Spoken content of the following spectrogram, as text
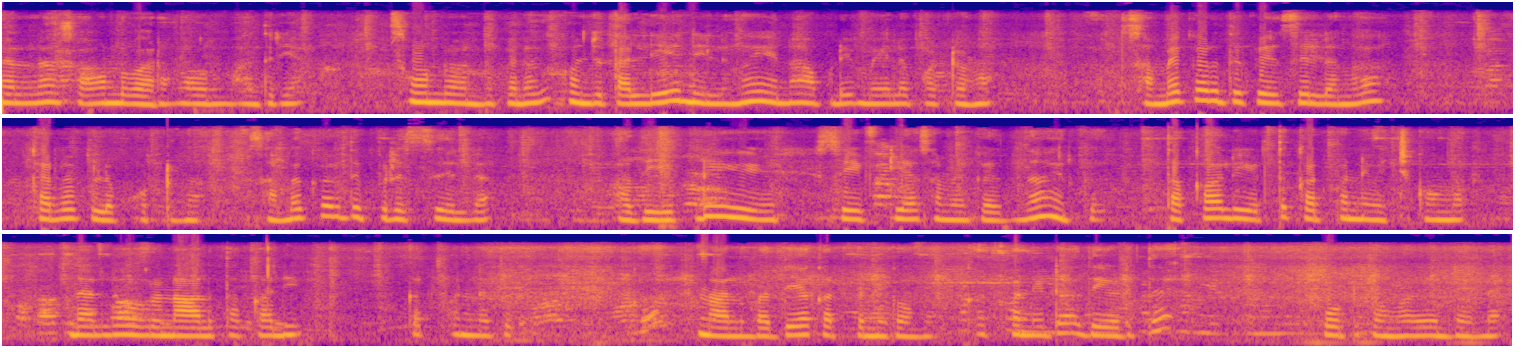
நல்லா சவுண்டு வரும் ஒரு மாதிரியாக சவுண்டு வந்த பிறகு கொஞ்சம் தள்ளியே நில்லுங்க. ஏன்னா அப்படியே மேலே பட்டணும். சமைக்கிறது பெருசு இல்லைங்க. கருவேப்பிலை போட்டுங்க. சமைக்கிறது பெருசு இல்லை. அது எப்படி சேஃப்டியாக சமைக்கிறது தான் இருக்குது தக்காளி எடுத்து கட் பண்ணி வச்சுக்கோங்க. நல்லா ஒரு நாலு தக்காளி கட் பண்ணது நாலு பத்தியாக கட் பண்ணிக்கோங்க. கட் பண்ணிவிட்டு அதை எடுத்து போட்டுக்கோங்க எண்ணெயில்.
